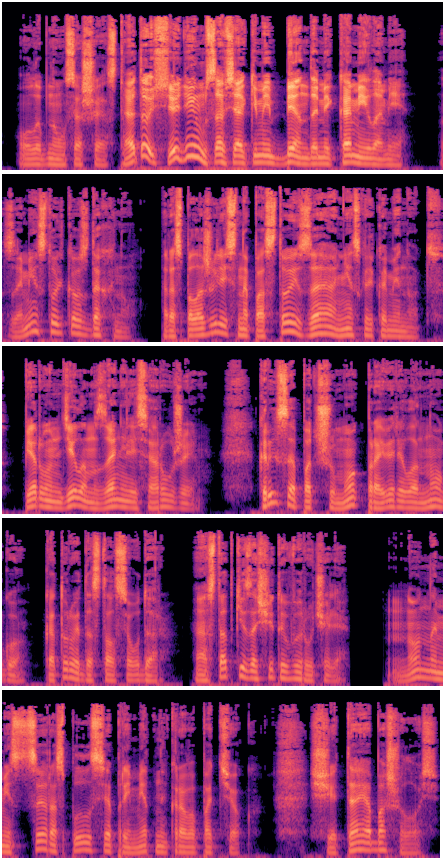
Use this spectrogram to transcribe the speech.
— улыбнулся Шест. «Это сидим со всякими бендами-камилами!» Замес только вздохнул. Расположились на постой за несколько минут. Первым делом занялись оружием. Крыса под шумок проверила ногу, которой достался удар. Остатки защиты выручили. Но на мясце расплылся приметный кровоподтек. Считай, обошлось.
